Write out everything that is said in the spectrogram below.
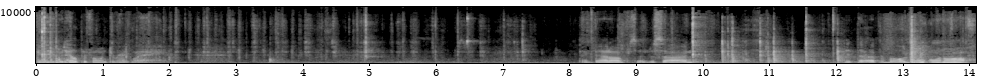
It would help if I went the right way. That off, set it aside. Get the upper ball joint one off.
